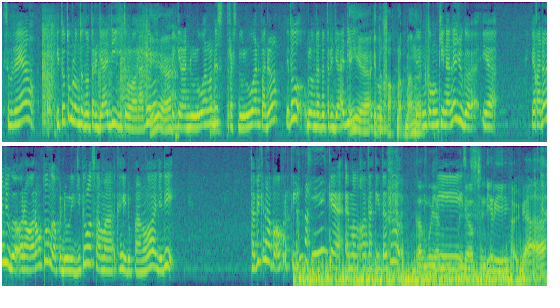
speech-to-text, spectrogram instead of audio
sebenarnya itu tuh belum tentu terjadi gitu loh tapi lo Iya. udah pikiran duluan lo udah stres duluan padahal itu belum tentu terjadi Iya, gitu itu loh. fucked up banget. dan kemungkinannya juga ya ya kadang juga orang-orang tuh nggak peduli gitu loh sama kehidupan lo jadi tapi kenapa overthinking kayak emang otak kita tuh Kamu yang Di- menjawab sendiri. Ya,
